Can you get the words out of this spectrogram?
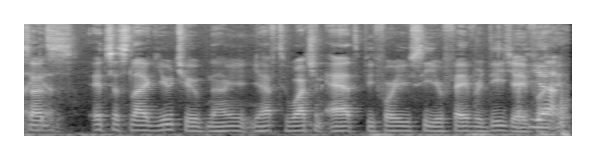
So it's it's just like YouTube now. You, you have to watch an ad before you see your favorite DJ play. Yeah.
